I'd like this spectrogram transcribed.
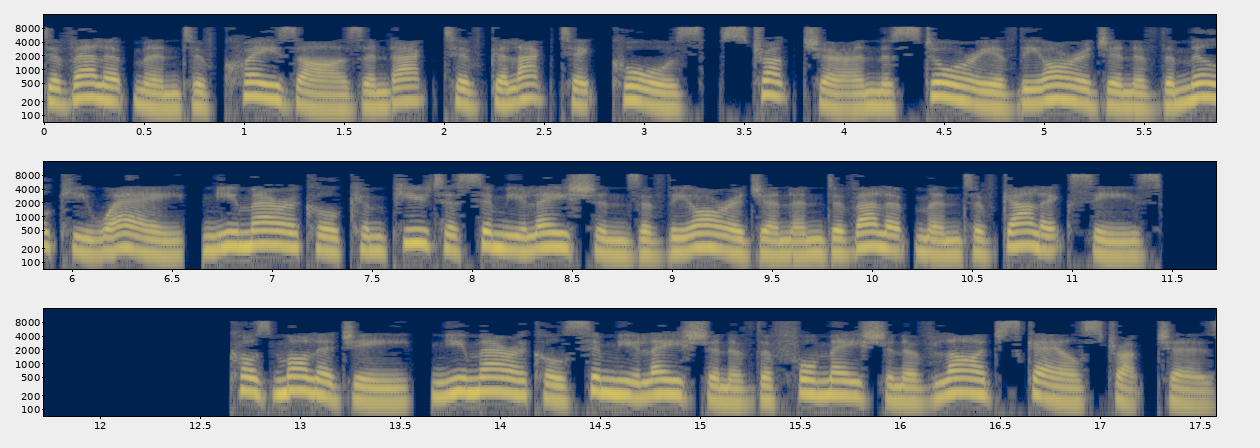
development of quasars and active galactic cores, structure and the story of the origin of the Milky Way, numerical computer simulations of the origin and development of galaxies, Cosmology, numerical simulation of the formation of large-scale structures.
